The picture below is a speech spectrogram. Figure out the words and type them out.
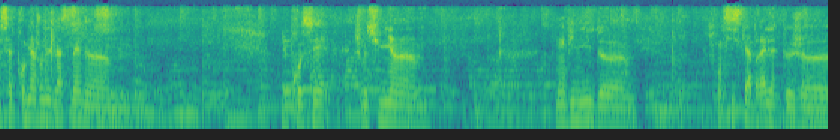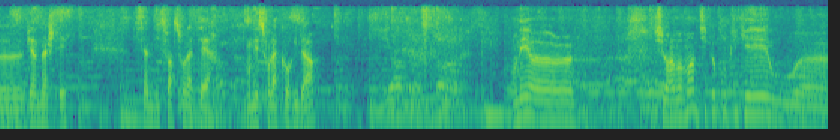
cette première journée de la semaine euh, du procès. Je me suis mis mon vinyle de Francis Cabrel que je viens de m'acheter samedi soir sur la Terre. On est sur la corrida. On est euh, sur un moment un petit peu compliqué où euh,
